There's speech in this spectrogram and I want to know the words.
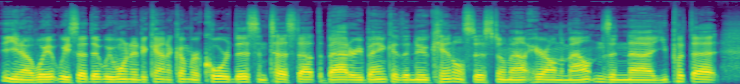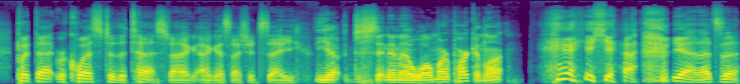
you know, we we said that we wanted to kind of come record this and test out the battery bank of the new kennel system out here on the mountains, and uh, you put that put that request to the test. I, I guess I should say. yeah just sitting in a walmart parking lot yeah, yeah, that's a.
